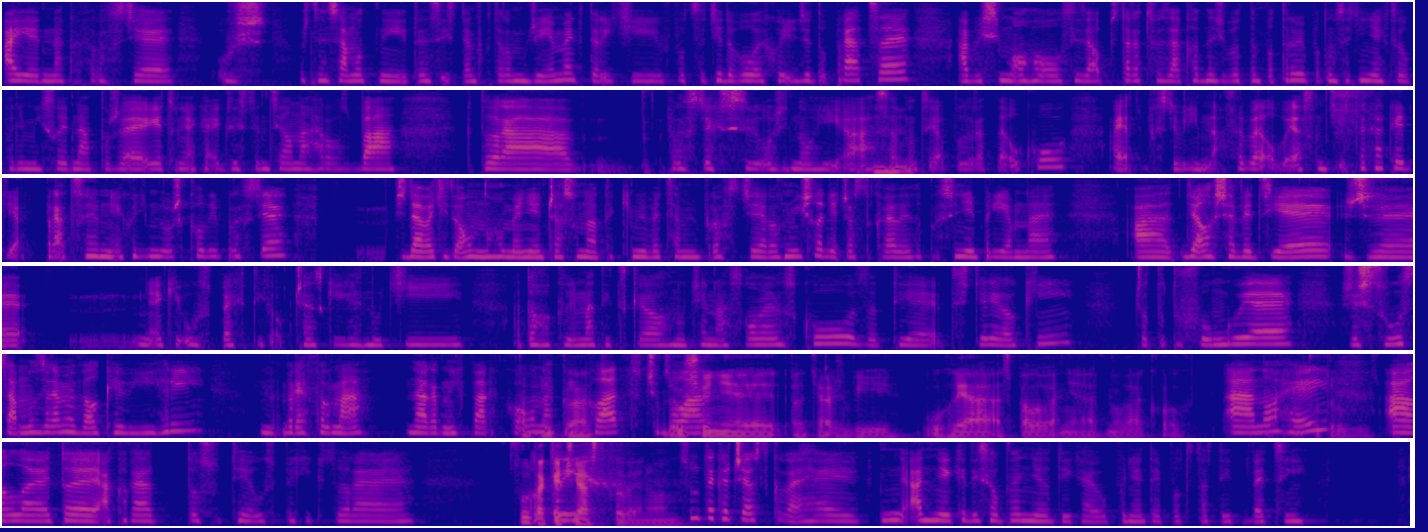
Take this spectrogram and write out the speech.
A jednak proste už už ten samotný ten systém, v ktorom žijeme, ktorý ti v podstate dovoluje chodiť do práce, aby si mohol si zaobstarať svoje základné životné potreby, potom sa ti nechce úplne myslieť na to, že je to nejaká existenciálna hrozba, ktorá proste chce si vyložiť nohy a mm-hmm. sadnúť si a pozerať telku. A ja to proste vidím na sebe, lebo ja som tiež taká, keď ja pracujem, nechodím do školy proste, že dáva ti to o mnoho menej času na takými vecami proste rozmýšľať a častokrát je to proste nepríjemné. A ďalšia vec je, že nejaký úspech tých občanských hnutí a toho klimatického hnutia na Slovensku za tie 4 roky, čo to tu funguje, že sú samozrejme veľké výhry, reforma národných parkov napríklad, napríklad čo bola... Zrušenie e, ťažby uhlia a spalovania v Novákoch. Áno, hej, ale to je akorát, to sú tie úspechy, ktoré... Sú také ktorých, čiastkové, no. Sú také čiastkové, hej. A niekedy sa úplne nedotýkajú úplne tej podstaty veci.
